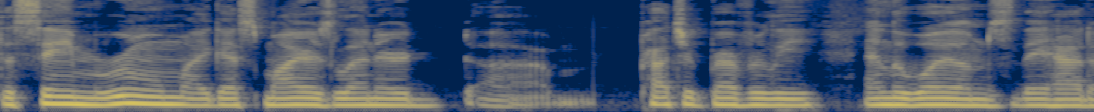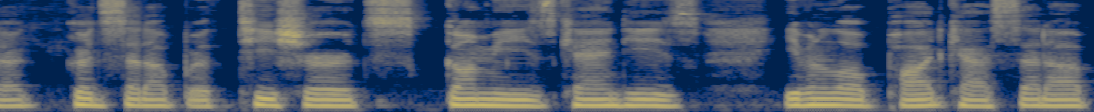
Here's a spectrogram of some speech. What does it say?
the same room, I guess Meyers Leonard, um, Patrick Beverley, and Lou Williams, they had a good setup with t shirts, gummies, candies, even a little podcast setup.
